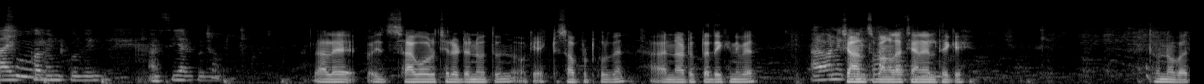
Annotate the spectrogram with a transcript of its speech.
লাইক কমেন্ট করবেন আর শেয়ার করবেন। তাহলে ওই সাগর ছেলেটা নতুন ওকে একটু সাপোর্ট করবেন আর নাটকটা দেখে নেবেন। চান্স বাংলা চ্যানেল থেকে। ধন্যবাদ।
